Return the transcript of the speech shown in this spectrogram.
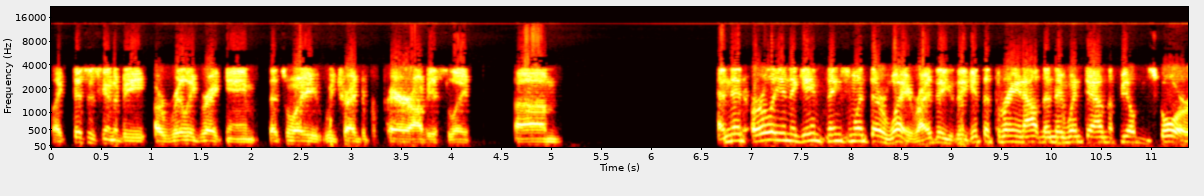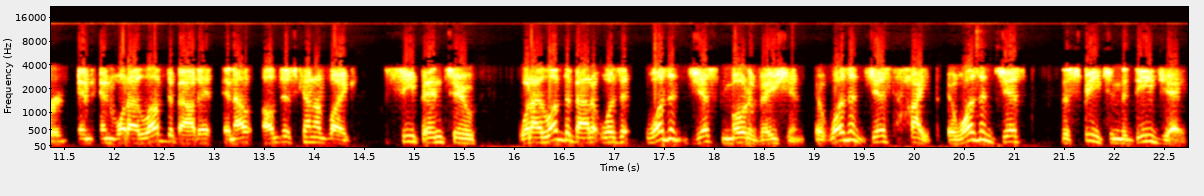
like this is going to be a really great game. That's why we tried to prepare, obviously. Um, and then early in the game, things went their way, right? They, they get the three and out, and then they went down the field and scored. And, and what I loved about it, and I'll, I'll just kind of like seep into what I loved about it was it wasn't just motivation. It wasn't just hype. It wasn't just the speech and the DJ.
